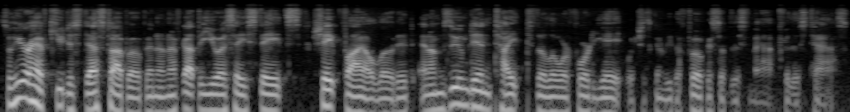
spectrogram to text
So here I have QGIS Desktop open and I've got the USA States shapefile loaded and I'm zoomed in tight to the lower 48, which is going to be the focus of this map for this task.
